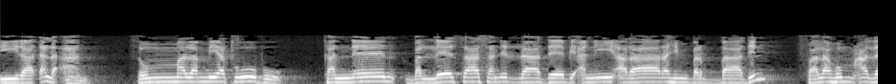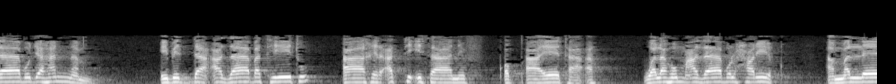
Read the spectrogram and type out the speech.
إيراد الآن ثم لم يتوبوا kanneen balleessaa sanirraa deebi'anii araara hin barbaadin falahum cadaabu jahannam ibidda azaabatiitu aakhiraatti isaaniif qophaa'ee taa'a walahum cadaabu alxariiq ammallee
